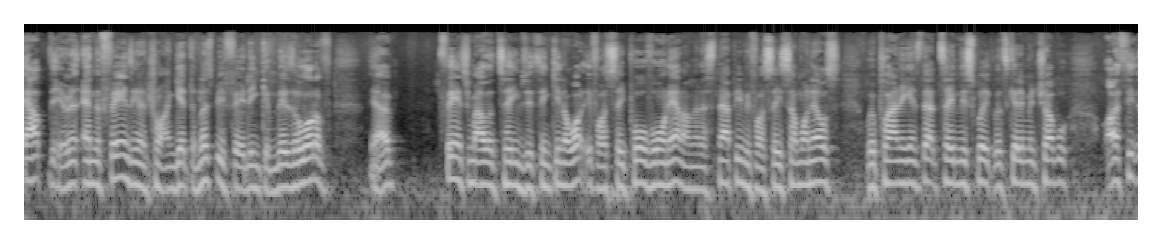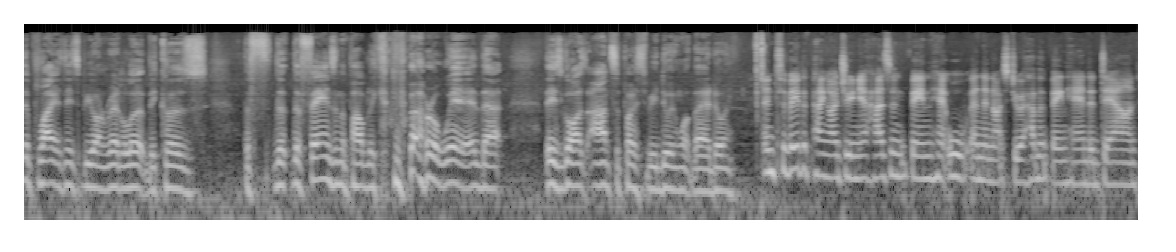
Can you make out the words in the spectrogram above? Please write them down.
out there, and the fans are going to try and get them. Let's be fair, Dinkum. There's a lot of you know fans from other teams who think, you know what, if I see Paul Vaughan out, I'm going to snap him. If I see someone else, we're playing against that team this week, let's get him in trouble. I think the players need to be on red alert because the, the, the fans and the public are aware that these guys aren't supposed to be doing what they are doing. And Tevita Pangai Jr. hasn't been, ha- well, and the Knights duo haven't been handed down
